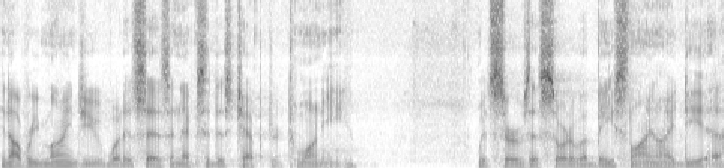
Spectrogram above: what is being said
And I'll remind you what it says in Exodus chapter 20, which serves as sort of a baseline idea.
